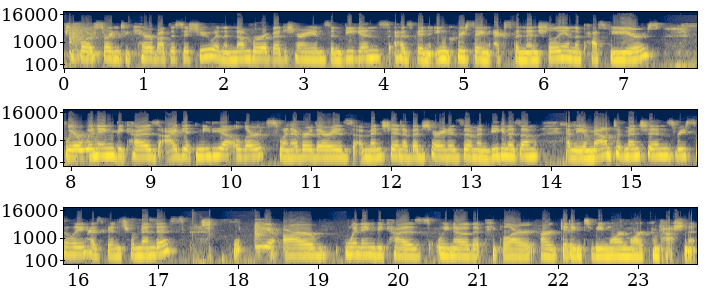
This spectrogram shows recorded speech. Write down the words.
people are starting to care about this issue, and the number of vegetarians and vegans has been increasing exponentially in the past few years. We are winning because I get media alerts whenever there is a mention of vegetarianism and veganism, and the amount of mentions recently has been tremendous. We are winning because we know that people are, are getting to be more and more compassionate.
